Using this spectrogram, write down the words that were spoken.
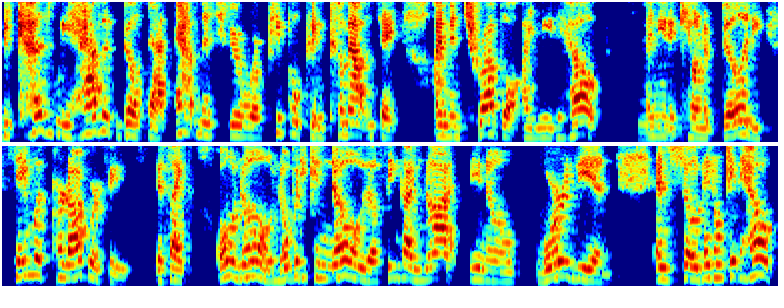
because we haven't built that atmosphere where people can come out and say i'm in trouble i need help I need accountability. Same with pornography. It's like, oh no, nobody can know. They'll think I'm not, you know, worthy and and so they don't get help.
